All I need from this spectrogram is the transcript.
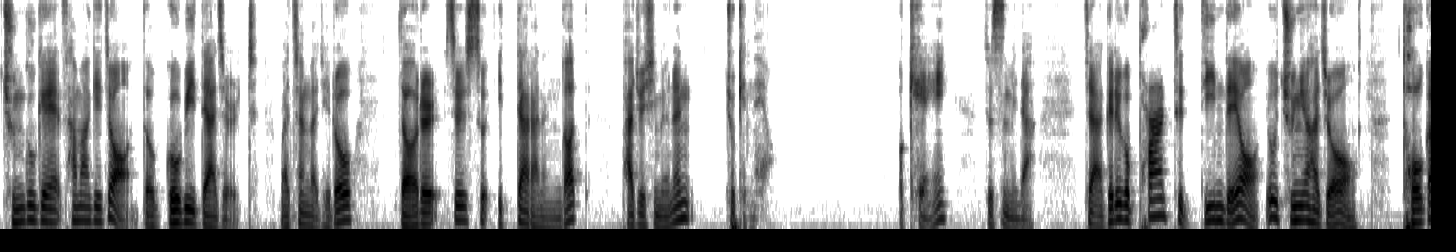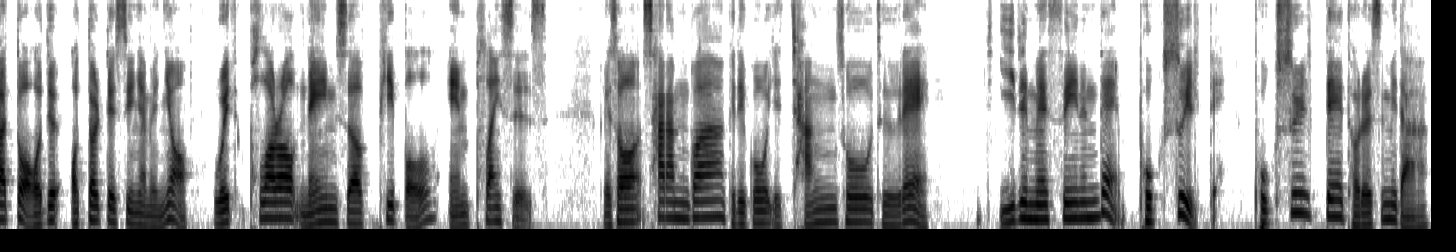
중국의 사막이죠. The Gobi Desert. 마찬가지로 the를 쓸 수 있다라는 것 봐주시면 좋겠네요. 오케이. 좋습니다. 자, 그리고 파트 D인데요. 이거 중요하죠. 더가 또 어디, 어떨 때 쓰이냐면요. with plural names of people and places. 그래서 사람과 그리고 이 장소들의 이름에 쓰이는데 복수일 때, 복수일 때 더를 씁니다.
